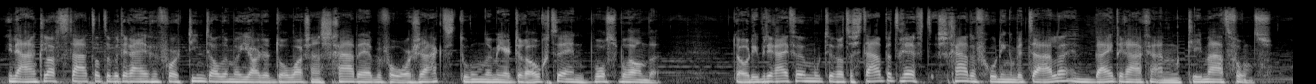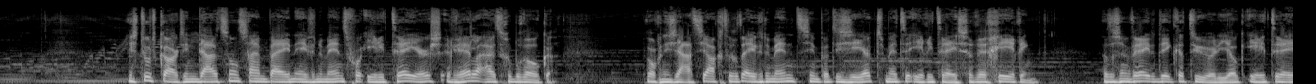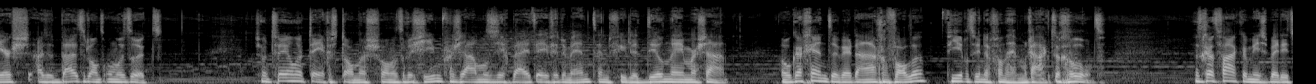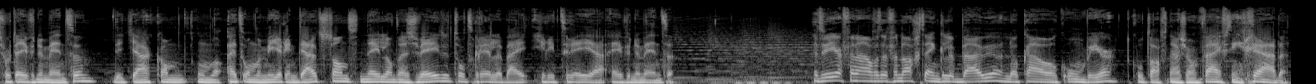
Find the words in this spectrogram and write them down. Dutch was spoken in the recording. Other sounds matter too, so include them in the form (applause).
In de aanklacht staat dat de bedrijven voor tientallen miljarden dollars aan schade hebben veroorzaakt door onder meer droogte en bosbranden. De oliebedrijven moeten wat de staat betreft schadevergoedingen betalen en bijdragen aan een klimaatfonds. In Stuttgart in Duitsland zijn bij een evenement voor Eritreërs rellen uitgebroken. De organisatie achter het evenement sympathiseert met de Eritrese regering. Dat is een vrede dictatuur die ook Eritreërs uit het buitenland onderdrukt. Zo'n 200 tegenstanders van het regime verzamelden zich bij het evenement en vielen deelnemers aan. Ook agenten werden aangevallen, 24 van hen raakten gewond. Het gaat vaker mis bij dit soort evenementen. Dit jaar kwam het onder meer in Duitsland, Nederland en Zweden tot rellen bij Eritrea-evenementen. Het weer vanavond en vannacht enkele buien, lokaal ook onweer. Het koelt af naar zo'n 15 graden.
